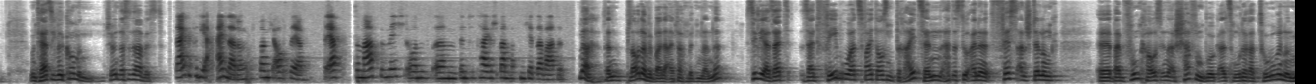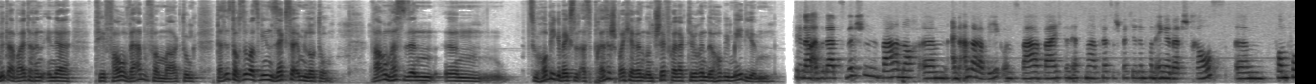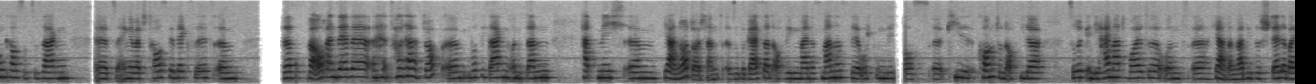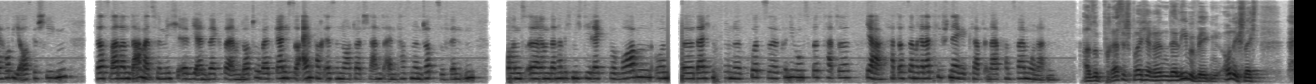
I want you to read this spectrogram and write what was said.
Und herzlich willkommen. Schön, dass du da bist. Danke für die Einladung. Ich freue mich auch sehr. Das erste Mal für mich und ähm, bin total gespannt, was mich jetzt erwartet. Na, dann plaudern wir beide einfach miteinander. Silja, seit, seit Februar 2013 hattest du eine Festanstellung äh, beim Funkhaus in Aschaffenburg als Moderatorin und Mitarbeiterin in der TV-Werbevermarktung. Das ist doch sowas wie ein Sechser im Lotto. Warum hast du denn ähm, zu Hobby gewechselt als Pressesprecherin und Chefredakteurin der Hobby Medien? Genau, also dazwischen war noch ähm, ein anderer Weg und zwar war ich dann erstmal Pressesprecherin von Engelbert Strauß, ähm, vom Funkhaus sozusagen äh, zu Engelbert Strauß gewechselt. Ähm, das war auch ein sehr, sehr äh, toller Job, ähm, muss ich sagen. Und dann hat mich ähm, ja, Norddeutschland so begeistert, auch wegen meines Mannes, der ursprünglich aus äh, Kiel kommt und auch wieder zurück in die Heimat wollte. Und äh, ja, dann war diese Stelle bei Hobby ausgeschrieben. Das war dann damals für mich äh, wie ein Sechser im Lotto, weil es gar nicht so einfach ist, in Norddeutschland einen passenden Job zu finden. Und ähm, dann habe ich mich direkt beworben und äh, da ich nur eine kurze Kündigungsfrist hatte, ja, hat das dann relativ schnell geklappt, innerhalb von zwei Monaten. Also Pressesprecherin der Liebe wegen, auch nicht schlecht.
